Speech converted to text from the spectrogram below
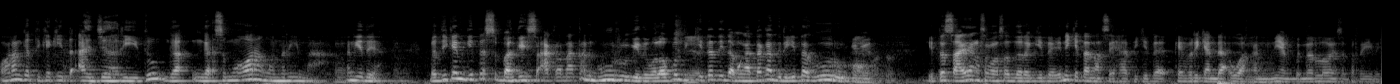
orang ketika kita ajari itu nggak nggak semua orang menerima, kan gitu ya. Berarti kan kita sebagai seakan-akan guru gitu, walaupun Iya. kita tidak mengatakan diri kita guru gitu. Oh. Kita sayang sama saudara kita ini kita nasihati kita kayak berikan dakwah kan ini yang benar loh yang seperti ini.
